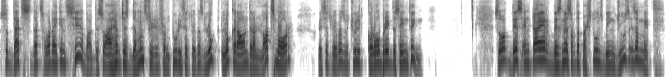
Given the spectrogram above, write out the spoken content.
so that's that's what I can say about this. So I have just demonstrated from two research papers. Look, look around. There are lots more research papers which will corroborate the same thing. So this entire business of the Pashtuns being Jews is a myth.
